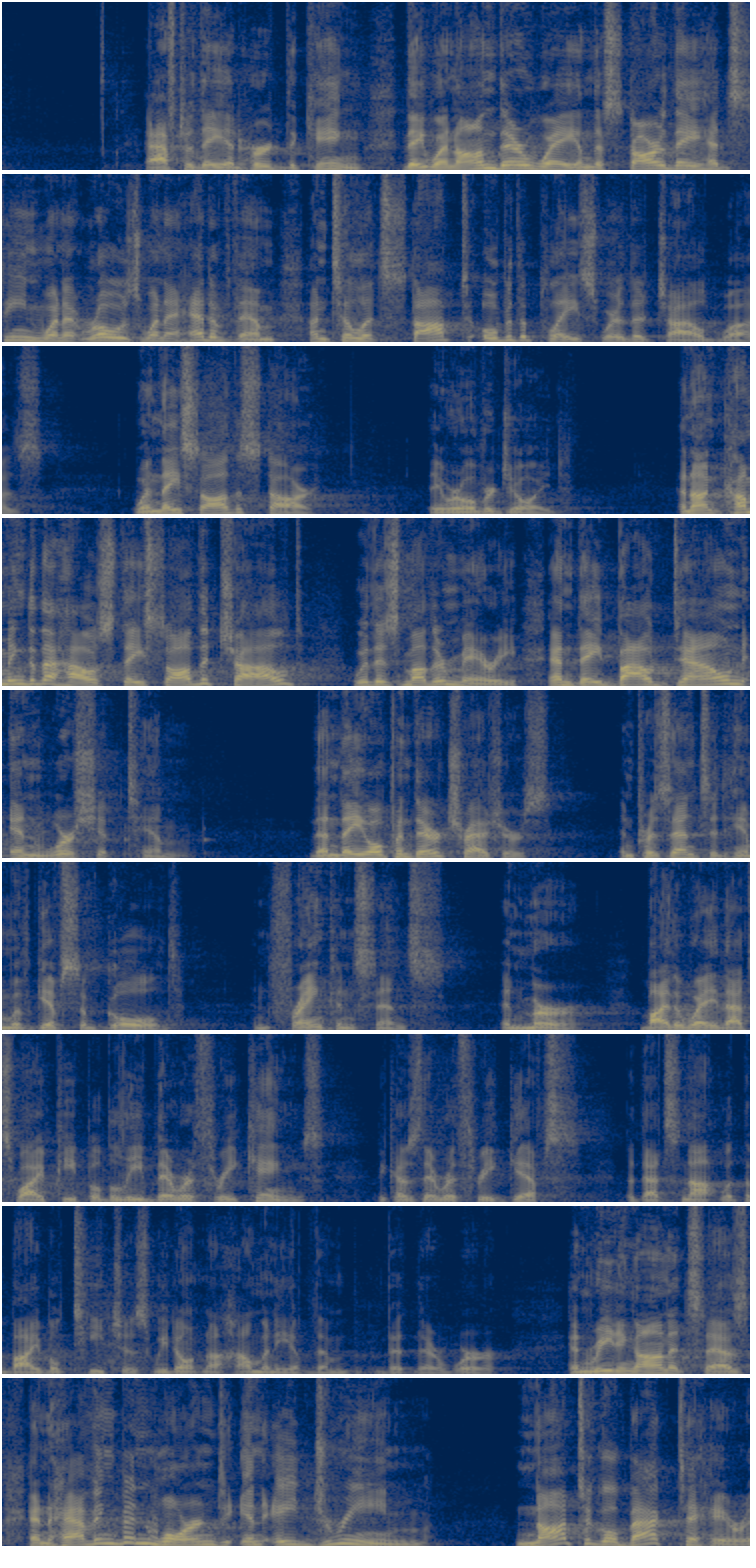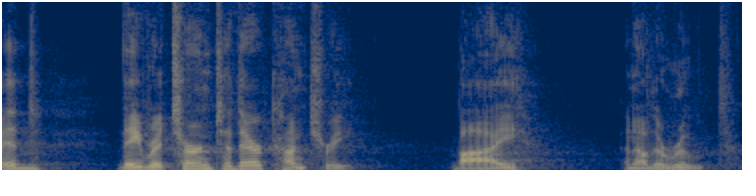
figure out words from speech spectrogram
After they had heard the king, they went on their way, and the star they had seen when it rose went ahead of them until it stopped over the place where the child was. When they saw the star, they were overjoyed. And on coming to the house, they saw the child with his mother Mary, and they bowed down and worshiped him. Then they opened their treasures and presented him with gifts of gold and frankincense and myrrh. By the way, that's why people believe there were three kings, because there were three gifts. But that's not what the Bible teaches. We don't know how many of them that there were. And reading on, it says, And having been warned in a dream not to go back to Herod, they returned to their country by another route.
